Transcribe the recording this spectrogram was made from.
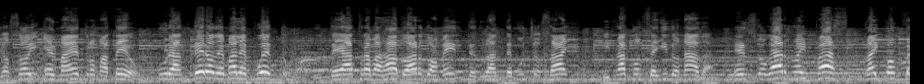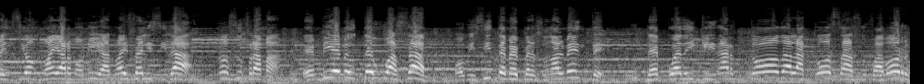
Yo soy el maestro Mateo, curandero de males puestos. Usted ha trabajado arduamente durante muchos años y no ha conseguido nada. En su hogar no hay paz, no hay comprensión, no hay armonía, no hay felicidad. No sufra más. Envíeme usted un WhatsApp o visíteme personalmente usted puede inclinar toda la cosa a su favor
